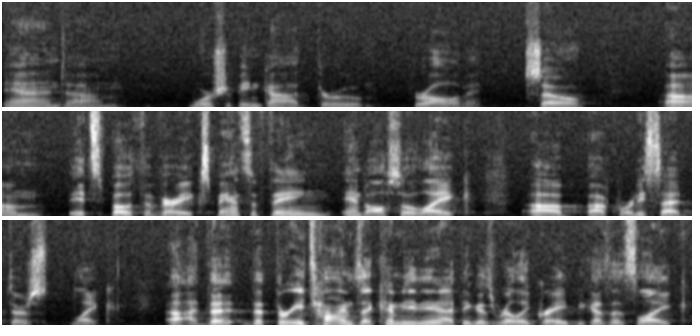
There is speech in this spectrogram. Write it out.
and um, worshiping God through, through all of it. So um, it's both a very expansive thing and also like uh, uh, Cordy said, there's like uh, the, the three times at communion I think is really great because it's like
